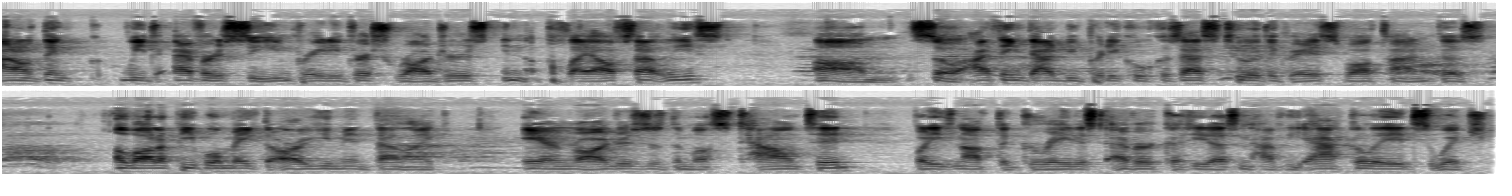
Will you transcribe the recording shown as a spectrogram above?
I don't think we've ever seen Brady versus Rodgers in the playoffs, at least. Um, so I think that'd be pretty cool because that's two of the greatest of all time. Because a lot of people make the argument that like Aaron Rodgers is the most talented, but he's not the greatest ever because he doesn't have the accolades, which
